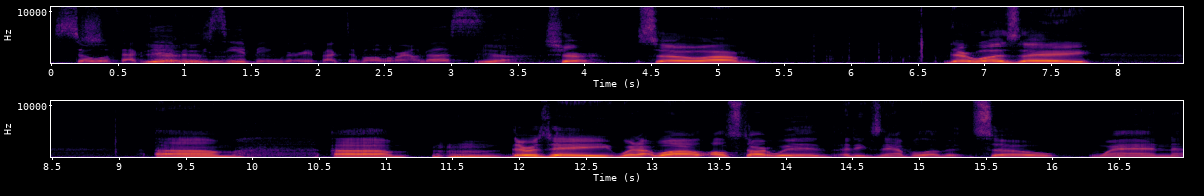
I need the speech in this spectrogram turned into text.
so effective Yeah, and we see it being very effective all around us? Yeah, sure. So um, there was a Um, um, there was a when I, well, I'll, I'll start with an example of it. So when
